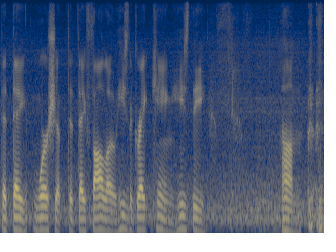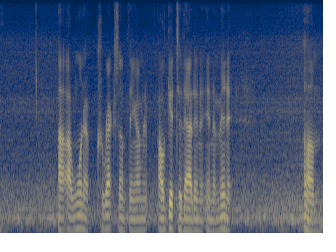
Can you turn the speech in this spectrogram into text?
that they worship, that they follow. He's the great king. He's the um, I, I want to correct something. I'm gonna, I'll get to that in a, in a minute. Um,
